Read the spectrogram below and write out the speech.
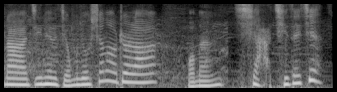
那今天的节目就先到这儿啦，我们下期再见。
